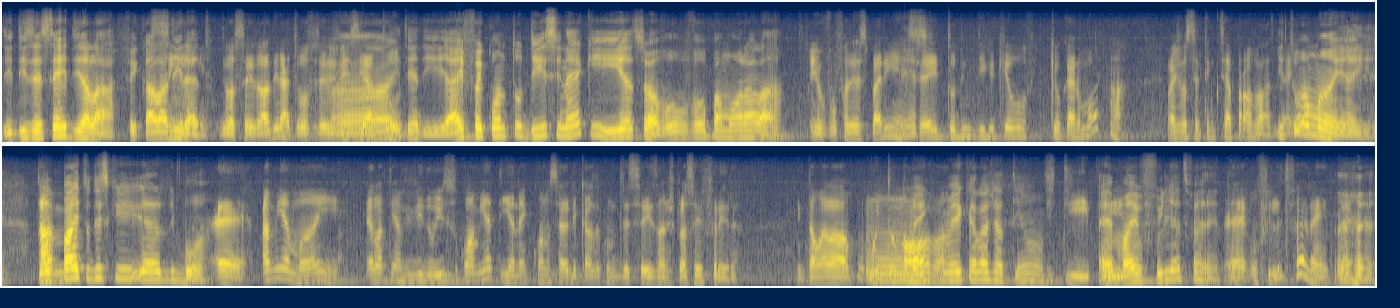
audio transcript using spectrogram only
De 16 dias lá, ficar lá Sim, direto. De vocês lá direto, você vivenciar ah, tudo. entendi. Aí foi quando tu disse, né, que ia, só vou, vou para morar lá. Eu vou fazer a experiência Esse. e tudo indica que eu, que eu quero morar. Mas você tem que ser aprovado. E né? tua mãe aí? Teu a pai, tu disse que era de boa. É, a minha mãe, ela tinha vivido isso com a minha tia, né? Quando saiu de casa com 16 anos para ser freira. Então ela, muito hum, nova. Meio, meio, que ela já tinha um. De tipo. É, mas o filho é diferente. Né? É, um filho é diferente, né?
